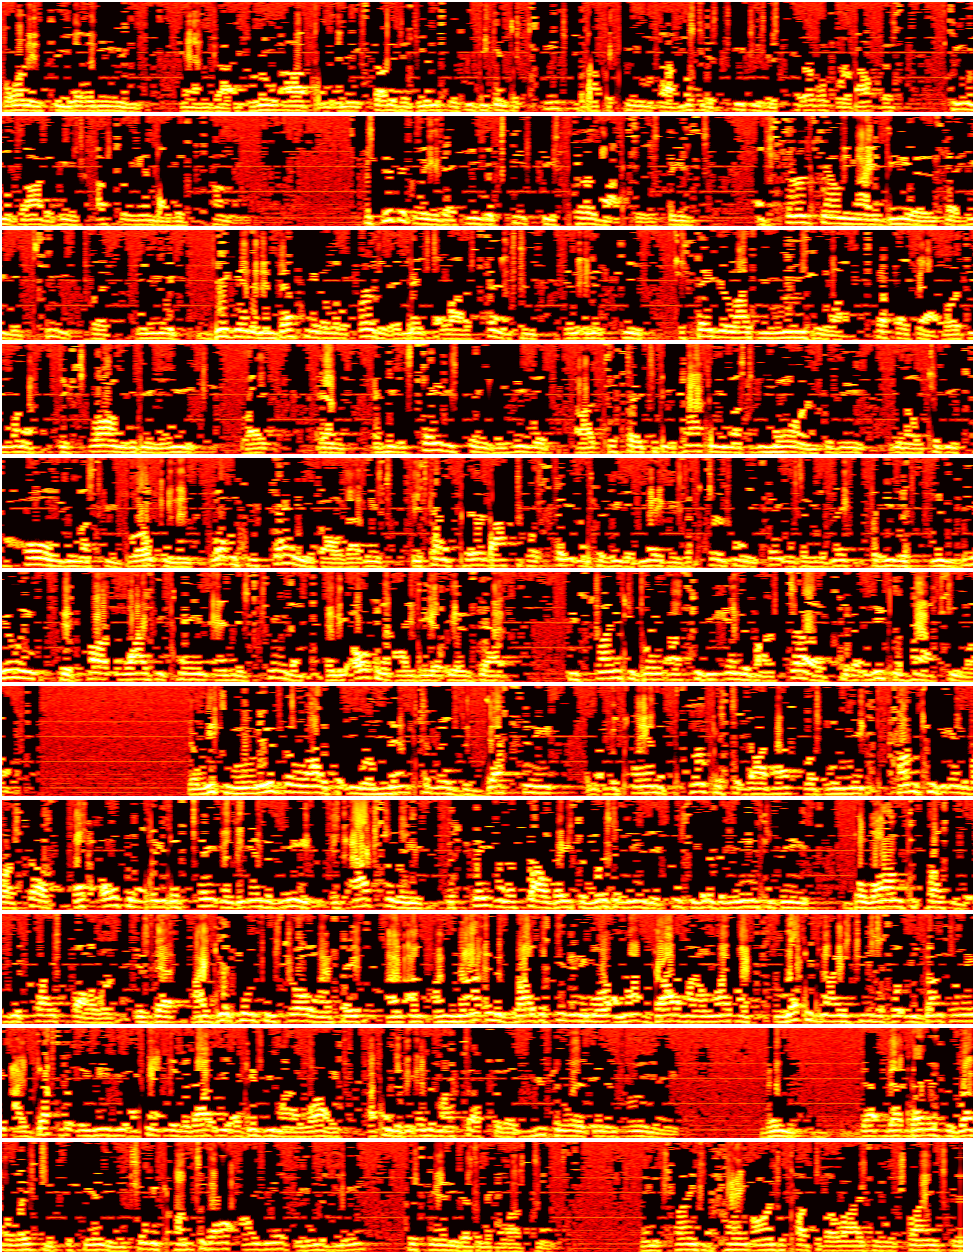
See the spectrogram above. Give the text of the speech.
born in humility and, and uh, grew up and, and then started his ministry, he began to teach about the kingdom of God. Most of his teachings, his parables were about this kingdom of God that he was ushering in by his coming specifically that he would teach these paradoxes, these absurd sounding ideas that he would teach, but when you would dig in and investigate a little further, it makes a lot of sense. And, and, and it's to, to save your life, you lose your life, stuff like that. Or if you want to be strong, you be weak, right? And and he would say these things, and he would uh, to say, to be happy you must mourn, to be, you know, to be whole you must be broken. And what was he saying with all of that? These these kind of paradoxical statements that he would make, these absurd sounding statements that he would make, but he was revealing his heart, why he came, and his kingdom. And the ultimate idea is that he's trying to bring us to the end of ourselves so that we can have true life that we can live the life that we were meant to live, the destiny, the plan, the purpose that God has for us. When we come to the end of ourselves, that's ultimately the statement, the end of me, is actually the statement of salvation. What does it mean to be a Christian? What does it mean to be belong to Christ, to be a Christ follower, is that I give Him control and I say, I'm, I'm, I'm not in the driver's seat anymore. I'm not God of my own life. I recognize, Jesus, what you've done for me. I desperately need you. I can't live without you. I give you my life. I come to the end of myself so that you can live in and through me. Then that, that, that is the revelation of Christianity. Until we come to that idea at the end of me, Christianity doesn't make a lot of sense when we're trying to hang on to parts of our lives, when we're trying to,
